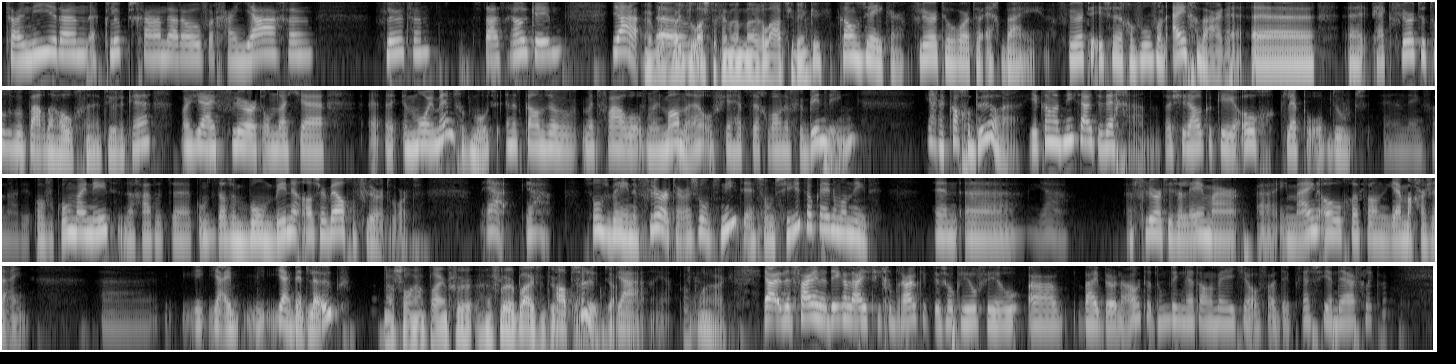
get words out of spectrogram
tuinieren, clubs gaan daarover, gaan jagen, flirten, staat er ook in. Ja, het wordt een beetje ehm, lastig in een relatie, denk ik. Kan zeker. Flirten hoort er echt bij. Flirten is een gevoel van eigenwaarde. kijk, flirten tot een bepaalde hoogte natuurlijk. Hè? Maar als jij flirt omdat je een mooie mens ontmoet... en het kan zo met vrouwen of met mannen... of je hebt er gewoon een verbinding ja, dat kan gebeuren. Je kan het niet uit de weg gaan. Want als je daar elke keer je oogkleppen op doet en denkt van nou, dit overkomt mij niet, dan gaat het, uh, komt het als een bom binnen als er wel geflirt wordt. Ja, ja, soms ben je een flirter en soms niet. En soms zie je het ook helemaal niet. En uh, ja, een flirt is alleen maar uh, in mijn ogen van jij mag er zijn. jij, jij bent leuk. Nou, zolang een plein fleur blijft natuurlijk. Absoluut, ja. ja. ja dat is belangrijk. Ja, en de fijne dingenlijst die gebruik ik dus ook heel veel uh, bij burn-out. Dat noemde ik net al een beetje, of depressie en dergelijke.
